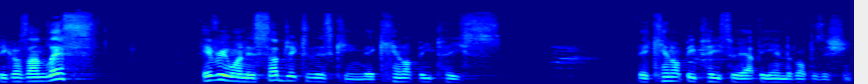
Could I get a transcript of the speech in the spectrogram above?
Because unless everyone is subject to this king, there cannot be peace. There cannot be peace without the end of opposition.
